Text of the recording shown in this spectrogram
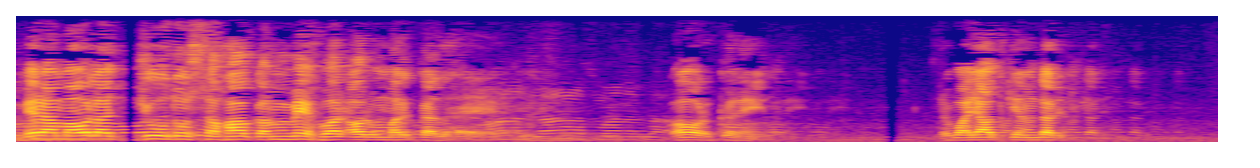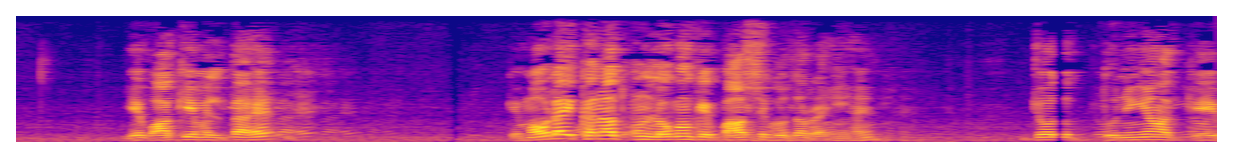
میرا مولا جود و سخا کا محور اور مرکز ہے۔ غور کریں۔ روایات کے اندر یہ واقعہ ملتا ہے کہ مولا کنت ان لوگوں کے پاس سے گزر رہی ہیں جو دنیا کے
